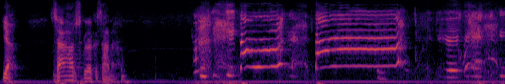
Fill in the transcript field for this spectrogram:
Ya, saya harus segera ke sana. Tolong! Tolong! Tolong!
